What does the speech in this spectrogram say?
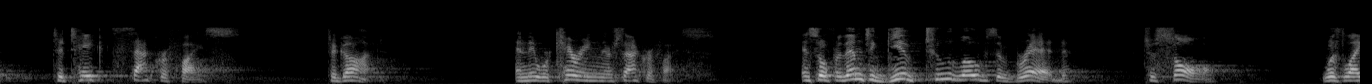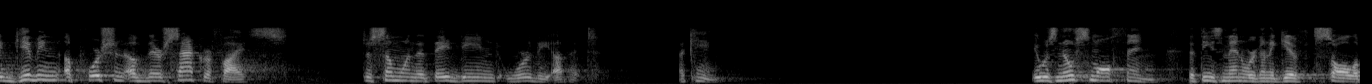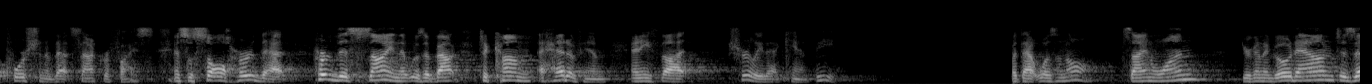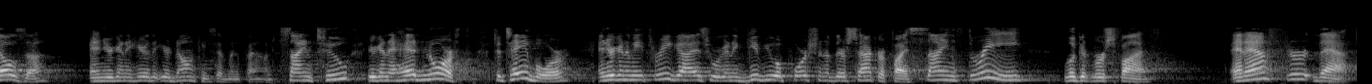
to take sacrifice to God. And they were carrying their sacrifice. And so for them to give two loaves of bread to Saul was like giving a portion of their sacrifice to someone that they deemed worthy of it, a king. It was no small thing that these men were going to give Saul a portion of that sacrifice. And so Saul heard that, heard this sign that was about to come ahead of him, and he thought, surely that can't be. But that wasn't all. Sign one, you're going to go down to Zelzah, and you're going to hear that your donkeys have been found. Sign two, you're going to head north to Tabor, and you're going to meet three guys who are going to give you a portion of their sacrifice. Sign three, look at verse 5. And after that,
